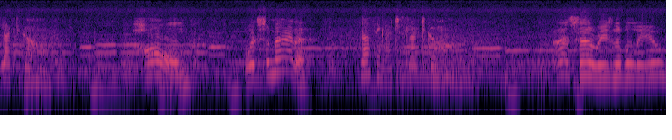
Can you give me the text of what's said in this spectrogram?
I'd like to go home. Home? What's the matter? Nothing. I'd just like to go home. Does that sound reasonable to you?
